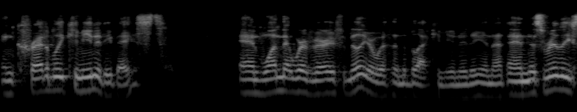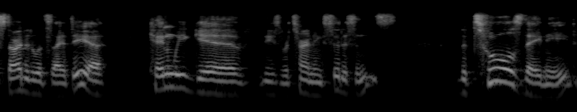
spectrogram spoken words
incredibly community-based and one that we're very familiar with in the black community. And that and this really started with this idea can we give these returning citizens the tools they need,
